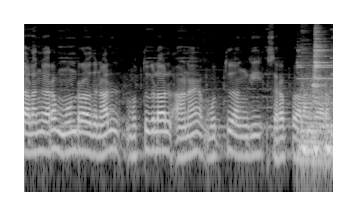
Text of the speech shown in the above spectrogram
இந்த அலங்காரம் மூன்றாவது நாள் முத்துகளால் ஆன முத்து அங்கி சிறப்பு அலங்காரம்.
